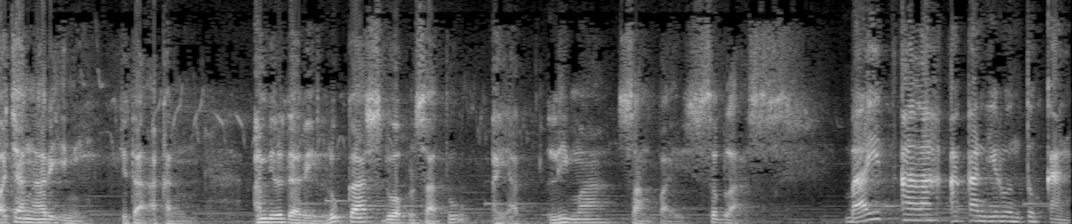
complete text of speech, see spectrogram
Bacaan hari ini kita akan ambil dari Lukas 21 ayat 5 sampai 11. Bait Allah akan diruntuhkan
